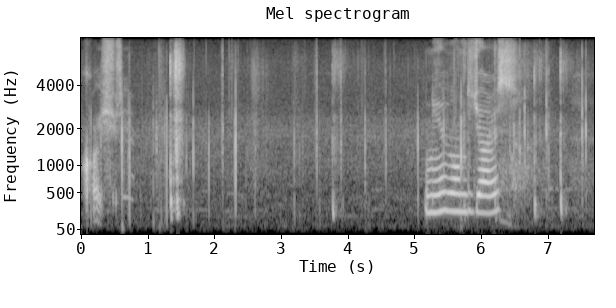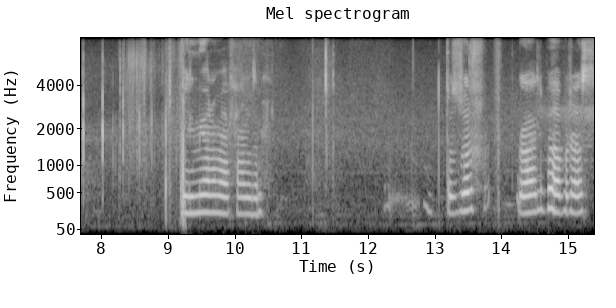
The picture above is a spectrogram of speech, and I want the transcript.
Koy şuraya. Niye dondu Jarvis? Bilmiyorum efendim. Bu galiba biraz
